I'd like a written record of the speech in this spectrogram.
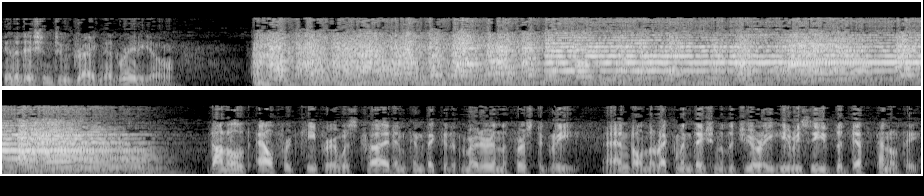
in addition to Dragnet Radio. Donald Alfred Kiefer was tried and convicted of murder in the first degree, and on the recommendation of the jury, he received the death penalty.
